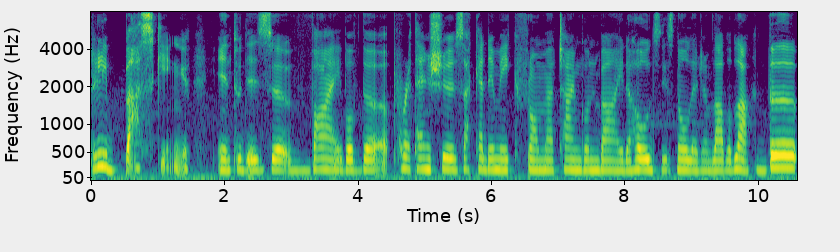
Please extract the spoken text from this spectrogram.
really basking into this uh, vibe of the pretentious academic from a time gone by that holds this knowledge and blah blah blah. The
